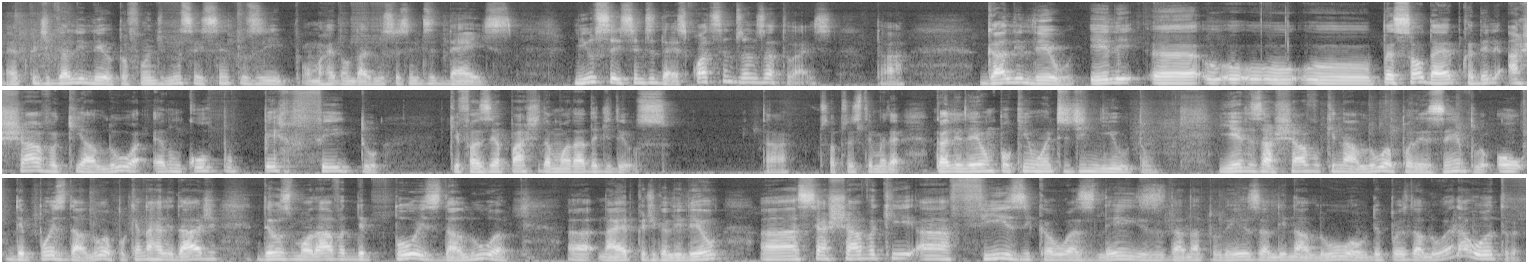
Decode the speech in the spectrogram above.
na época de Galileu, estou falando de 1600 e, vamos arredondar, 1610, 1610, 400 anos atrás, tá? Galileu, ele, uh, o, o, o pessoal da época dele achava que a Lua era um corpo perfeito que fazia parte da morada de Deus, tá? Só para vocês terem uma ideia. Galileu é um pouquinho antes de Newton. E eles achavam que na Lua, por exemplo, ou depois da Lua, porque na realidade Deus morava depois da Lua, uh, na época de Galileu, uh, se achava que a física ou as leis da natureza ali na Lua ou depois da Lua era outra.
